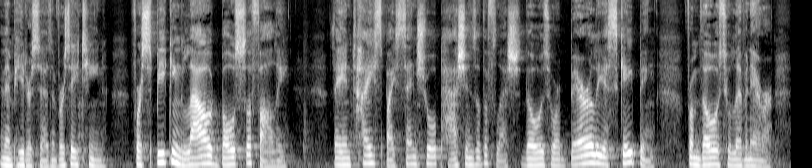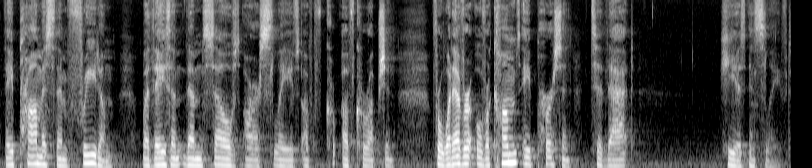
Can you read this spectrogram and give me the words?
And then Peter says in verse 18, For speaking loud boasts of folly, they entice by sensual passions of the flesh those who are barely escaping from those who live in error. They promise them freedom, but they themselves are slaves of, of corruption. For whatever overcomes a person, to that he is enslaved.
